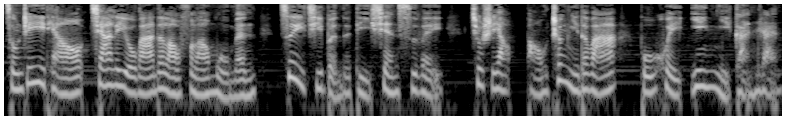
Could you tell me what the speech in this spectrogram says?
总之一条，家里有娃的老父老母们最基本的底线思维，就是要保证你的娃不会因你感染。”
